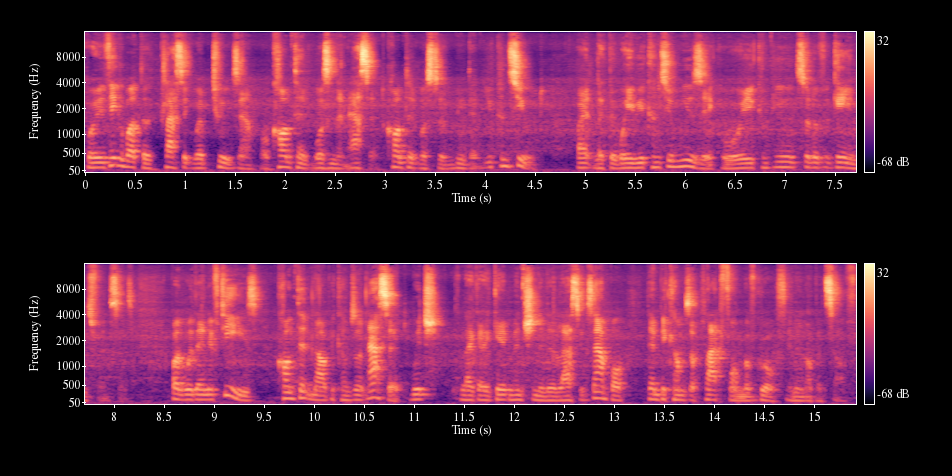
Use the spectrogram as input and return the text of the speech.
When you think about the classic Web 2 example, content wasn't an asset, content was something that you consumed, right? Like the way we consume music or we consume sort of games, for instance. But with NFTs, content now becomes an asset, which, like I mentioned in the last example, then becomes a platform of growth in and of itself.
